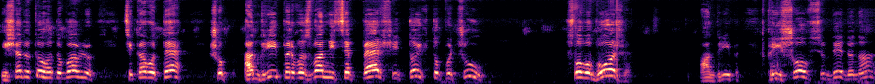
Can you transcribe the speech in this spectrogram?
І ще до того добавлю, цікаво те, що Андрій Первозваний це перший той, хто почув Слово Боже. Андрій прийшов сюди до нас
